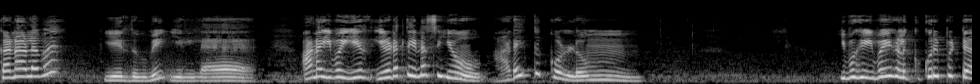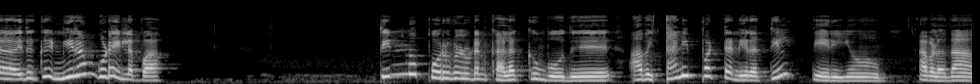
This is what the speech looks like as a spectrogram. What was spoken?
கன அளவு எதுவுமே இல்லை. ஆனால் இவ இடத்தை என்ன செய்யும்? அடைத்து கொள்ளும். இவங்க இவைகளுக்கு குறிப்பிட்ட இதுக்கு நிறம் கூட இல்லப்பா. திண்மப் பொருள்களுடன் கலக்கும்போது அவை தனிப்பட்ட நிறத்தில் தெரியும். அவ்வளோதான்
